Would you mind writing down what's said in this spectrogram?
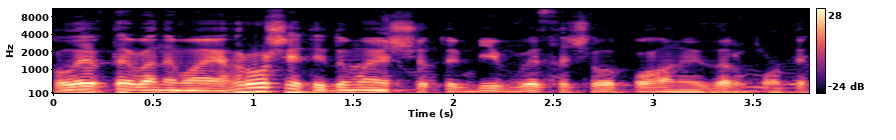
Коли в тебе немає грошей, ти думаєш, що тобі вистачило поганої зарплати.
